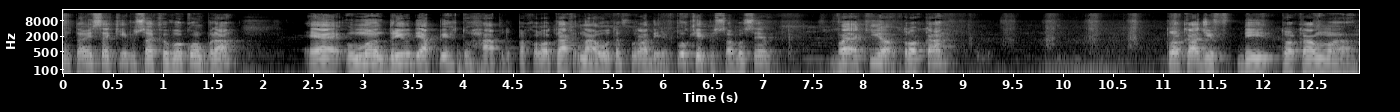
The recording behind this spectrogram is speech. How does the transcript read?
Então esse aqui, pessoal, que eu vou comprar é um mandril de aperto rápido para colocar na outra furadeira. Por quê, pessoal? Você vai aqui, ó, trocar trocar de, de trocar uma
